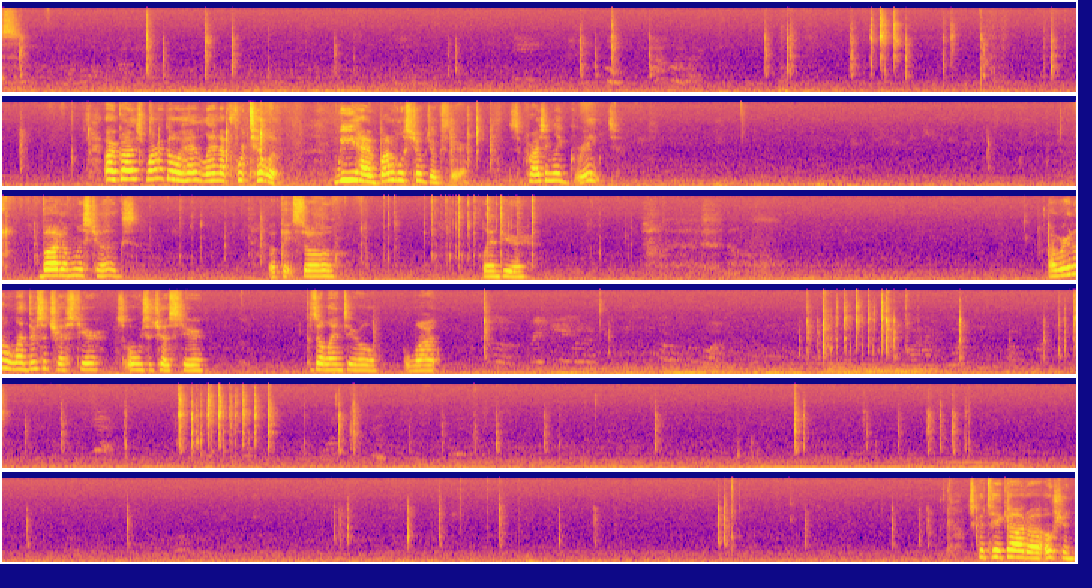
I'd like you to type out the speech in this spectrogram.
Alright guys, why don't we go ahead and land at Fortilla? We have bottomless chug jugs there. Surprisingly great. Bottomless chugs. Okay, so land here. Uh, we're gonna land. There's a chest here. There's always a chest here. Cause I land here a lot. Let's take out uh, Ocean.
